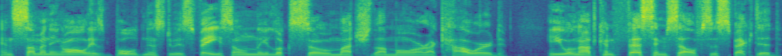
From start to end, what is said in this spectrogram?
and summoning all his boldness to his face, only looks so much the more a coward. He will not confess himself suspected,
